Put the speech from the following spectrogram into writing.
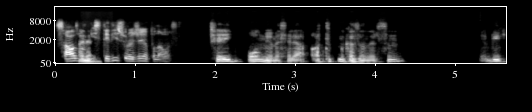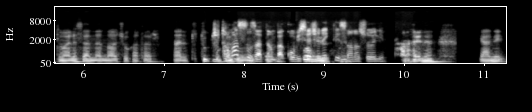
Salzburg Hani- istediği sürece yapılamaz. şey olmuyor mesela atıp mı kazanırsın? Büyük ihtimalle senden daha çok atar. Yani tutup Tutamazsın zaten. Bak o bir seçenek değil sana söyleyeyim. Aynen. Yani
